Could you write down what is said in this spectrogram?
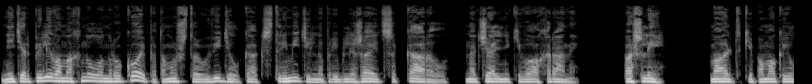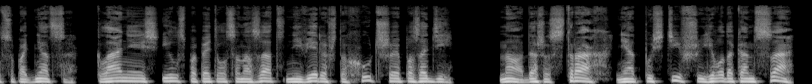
Нетерпеливо махнул он рукой, потому что увидел, как стремительно приближается Карл, начальник его охраны. «Пошли». Мальтки помог Илсу подняться. Кланяясь, Илс попятился назад, не веря, что худшее позади. Но даже страх, не отпустивший его до конца,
